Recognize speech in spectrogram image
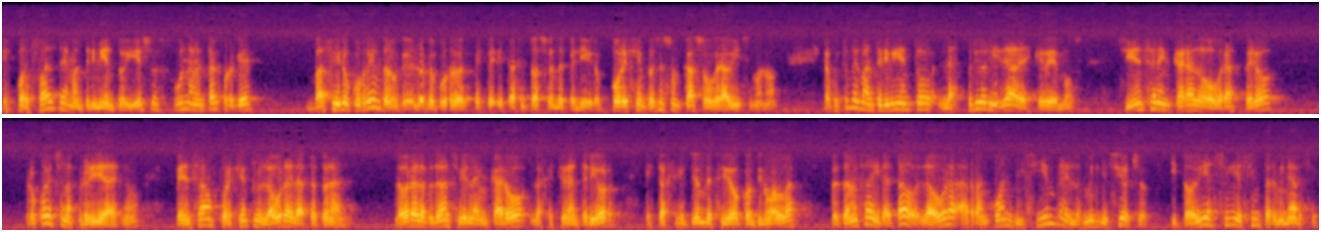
es por falta de mantenimiento, y eso es fundamental porque va a seguir ocurriendo lo que, lo que ocurrió, este, esta situación de peligro. Por ejemplo, ese es un caso gravísimo, ¿no? La cuestión del mantenimiento, las prioridades que vemos, si bien se han encarado obras, pero, pero ¿cuáles son las prioridades, no? Pensamos, por ejemplo, en la obra de la peatonal. La obra de la peatonal, si bien la encaró la gestión anterior, esta gestión decidió continuarla, pero también se ha dilatado. La obra arrancó en diciembre del 2018 y todavía sigue sin terminarse.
